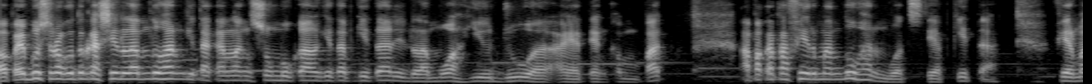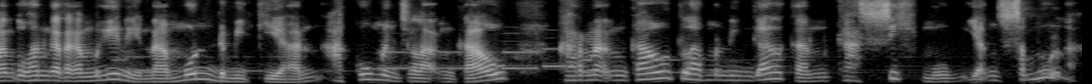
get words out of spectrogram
Bapak Ibu Saudara terkasih dalam Tuhan, kita akan langsung buka Alkitab kita di dalam Wahyu 2 ayat yang keempat. Apa kata firman Tuhan buat setiap kita? Firman Tuhan katakan begini, namun demikian aku mencela engkau karena engkau telah meninggalkan kasihmu yang semula.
